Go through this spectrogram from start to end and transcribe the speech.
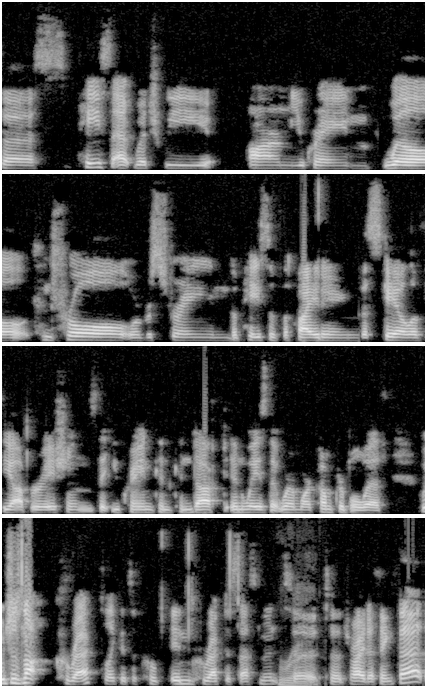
the pace at which we arm Ukraine will control or restrain the pace of the fighting, the scale of the operations that Ukraine can conduct in ways that we're more comfortable with, which is not correct. Like it's a co- incorrect assessment right. to, to try to think that.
